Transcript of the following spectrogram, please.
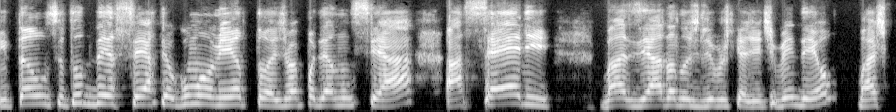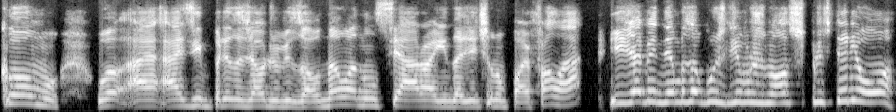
Então, se tudo der certo em algum momento, a gente vai poder anunciar a série baseada nos livros que a gente vendeu. Mas como as empresas de audiovisual não anunciaram ainda, a gente não pode falar. E já vendemos alguns livros nossos para o exterior.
